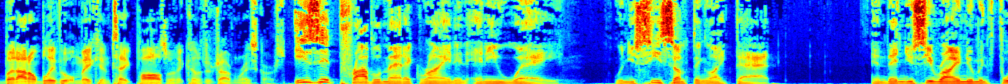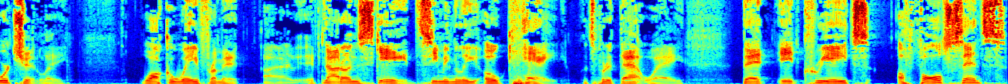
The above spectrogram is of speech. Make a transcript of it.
but I don't believe it will make him take pause when it comes to driving race cars. Is it problematic, Ryan, in any way when you see something like that and then you see Ryan Newman, fortunately, walk away from it, uh, if not unscathed, seemingly okay, let's put it that way, that it creates a false sense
